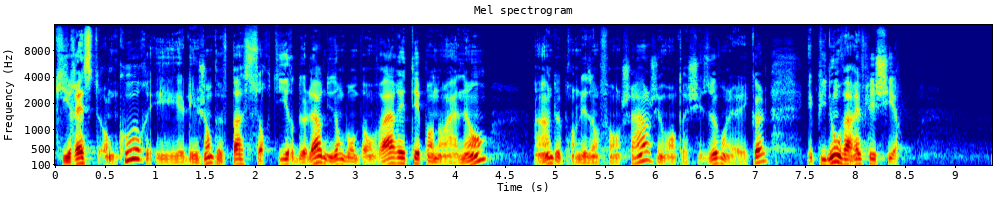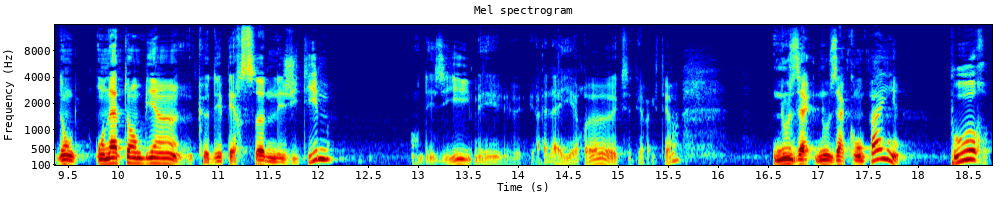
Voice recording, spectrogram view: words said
qui restent en cours et les gens ne peuvent pas sortir de là en disant bon, ben, on va arrêter pendant un an hein, de prendre les enfants en charge, ils vont rentrer chez eux, vont aller à l'école, et puis nous, on va réfléchir. Donc, on attend bien que des personnes légitimes, en DESI, mais à l'AIRE, etc., etc., nous, accompagnent pour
